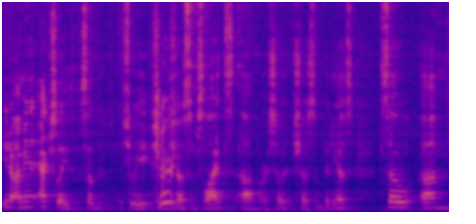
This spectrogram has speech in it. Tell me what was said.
you know, I mean, actually, so should we, should sure. we show some slides um, or show, show some videos? So um,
